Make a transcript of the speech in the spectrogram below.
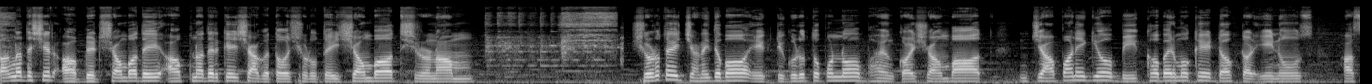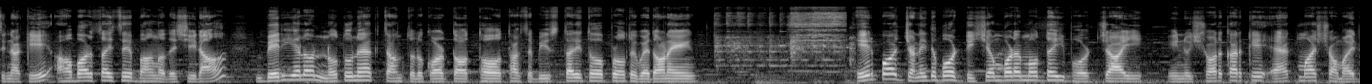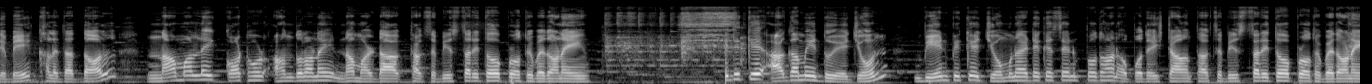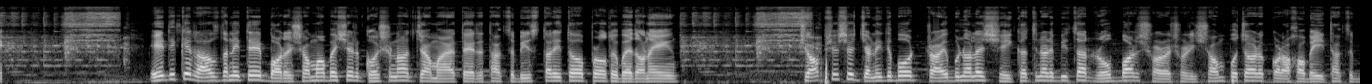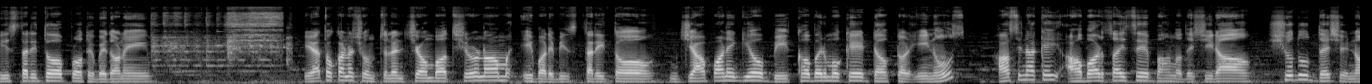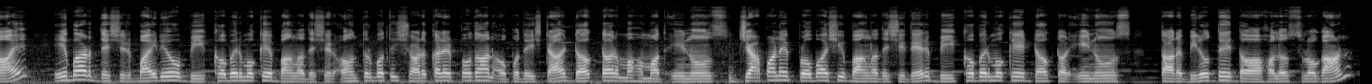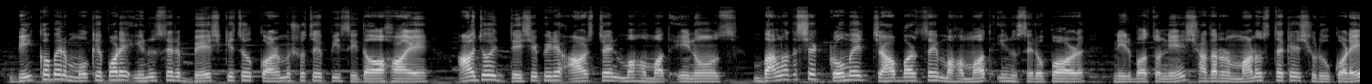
বাংলাদেশের আপডেট সংবাদে আপনাদেরকে স্বাগত। শুরুতেই সংবাদ শিরোনাম। শুরুতেই জানিয়ে দেব একটি গুরুত্বপূর্ণ, ভয়ঙ্কর সংবাদ। জাপানে গিয়েও বিক্ষোভের মুখে ডক্টর ইনুস। হাসিনাকে আবার চাইছে বাংলাদেশিরা। বেরিয়ে এলো নতুন এক চাঞ্চল্যকর তথ্য। থাকছে বিস্তারিত প্রতিবেদনে। এরপর জানিয়ে দেব ডিসেম্বরের মধ্যেই ভোট চাই। ইনু সরকারকে এক মাস সময় দেবে খালেদার দল। না মানলেই কঠোর আন্দোলনে নামার ডাক থাকছে বিস্তারিত প্রতিবেদনে। এদিকে আগামী দুই জুন বিএনপিকে যমুনায় ডেকেছেন প্রধান উপদেষ্টা থাকছে বিস্তারিত প্রতিবেদনে। এদিকে রাজধানীতে বড় সমাবেশের ঘোষণা জামায়াতের থাকছে বিস্তারিত প্রতিবেদনে। সবশেষে জানিয়ে দেব, ট্রাইব্যুনালে সেই হাসিনার বিচার রোববার সরাসরি সম্প্রচার করা হবেই, থাকছে বিস্তারিত প্রতিবেদনে। এতক্ষণে শুনছিলেন সংবাদ শিরোনাম, এবারে বিস্তারিত। জাপানে গিয়েও বিক্ষোভের মুখে ডক্টর ইনুস, হাসিনাকেই আবার চাইছে বাংলাদেশিরা। শুধু দেশে নয় এবার দেশের বাইরেও বিক্ষোভের মুখে বাংলাদেশের অন্তর্বর্তী সরকারের প্রধান উপদেষ্টা ডক্টর মোহাম্মদ ইনুস জাপানে প্রবাসী বাংলাদেশিদের বিক্ষোভের মুখে ডক্টর ইনুস তার বিরুদ্ধে দেওয়া হলো স্লোগান, বিক্ষোভের মুখে পড়ে ইনুসের বেশ কিছু কর্মসূচি পিছিয়ে দেওয়া হয়। আজই দেশে ফিরে আসছেন মোহাম্মদ ইনুস বাংলাদেশে ক্রমে চাপ বাড়ছে মোহাম্মদ ইনুসের উপর নির্বাচনে সাধারণ মানুষ থেকে শুরু করে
